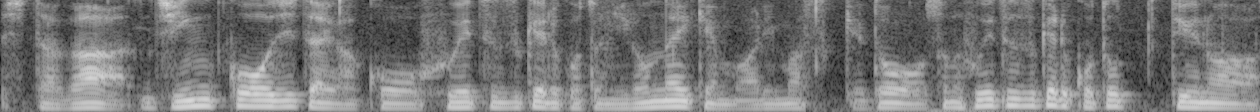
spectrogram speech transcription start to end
したが人口自体がこう増え続けることにいろんな意見もありますけどその増え続けることっていうのは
